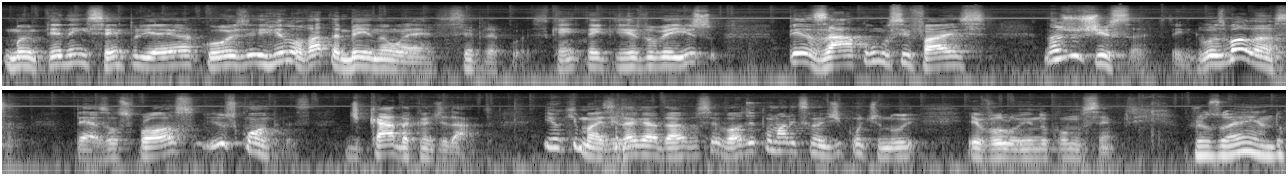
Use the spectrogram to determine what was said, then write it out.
manter nem sempre é a coisa, e renovar também não é sempre a coisa. Quem tem que resolver isso, pesar como se faz na justiça. Tem duas balanças, pesa os prós e os contras de cada candidato. E o que mais lhe agradar, você volta e tomara que Sarandi continue evoluindo como sempre. Josué Endo.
